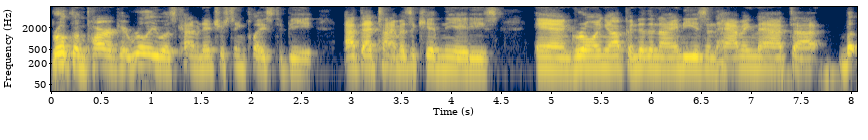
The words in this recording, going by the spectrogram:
Brooklyn Park, it really was kind of an interesting place to be at that time as a kid in the '80s and growing up into the '90s and having that. Uh, but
